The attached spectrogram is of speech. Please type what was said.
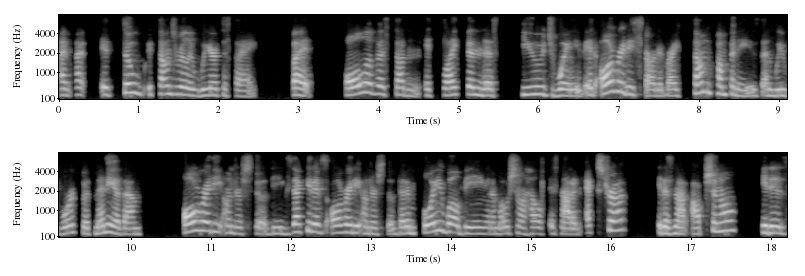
I, I, it's so it sounds really weird to say but all of a sudden it's like been this huge wave. It already started, right? Some companies, and we've worked with many of them, already understood, the executives already understood that employee well being and emotional health is not an extra, it is not optional, it is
